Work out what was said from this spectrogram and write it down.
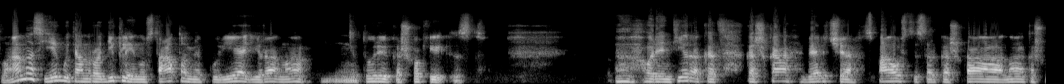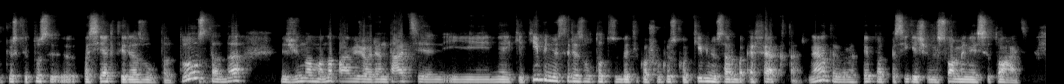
planas jeigu ten rodikliai nustatomi kurie yra na turi kažkokį orientyrą kad kažką verčia spaustis ar kažką na kažkokius kitus pasiekti rezultatus tada žinoma na pavyzdžiui orientacija į ne į kiekybinius rezultatus bet į kažkokius kokybinius arba efektą ar ne? Tai yra kaip vat pasikeičia visuomenėj situacija.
